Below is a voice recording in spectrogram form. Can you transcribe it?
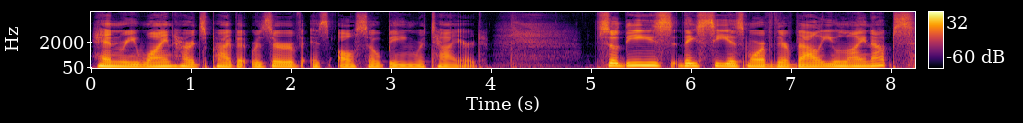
Henry Weinhard's Private Reserve is also being retired. So these they see as more of their value lineups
